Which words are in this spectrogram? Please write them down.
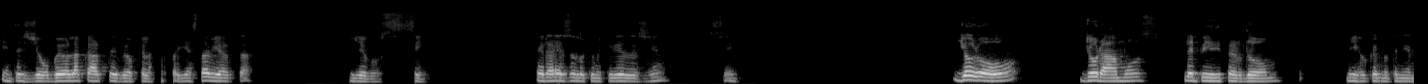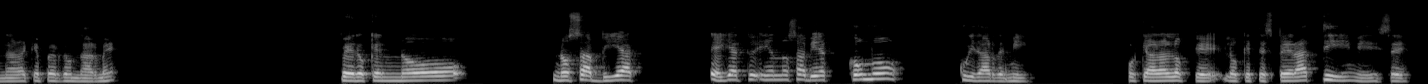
Entonces yo veo la carta y veo que la carta ya está abierta. Y digo, sí. ¿Era eso lo que me querías decir? Sí. Lloró, lloramos, le pedí perdón. Me dijo que no tenía nada que perdonarme, pero que no, no sabía, ella, ella no sabía cómo cuidar de mí. Porque ahora lo que, lo que te espera a ti, me dice,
